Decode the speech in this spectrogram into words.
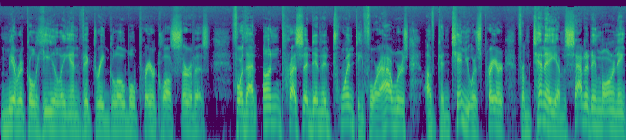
miracle healing and victory global prayer cloth service for that unprecedented 24 hours of continuous prayer from 10 a.m. Saturday morning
